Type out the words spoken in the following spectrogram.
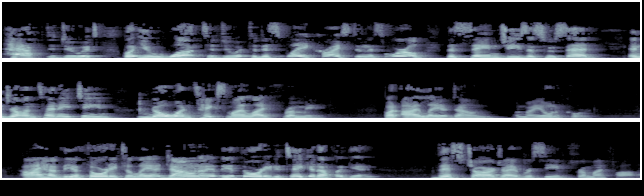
have to do it, but you want to do it to display Christ in this world. The same Jesus who said in John 10:18, "No one takes my life from me, but I lay it down on my own accord." I have the authority to lay it down. I have the authority to take it up again. This charge I have received from my Father.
